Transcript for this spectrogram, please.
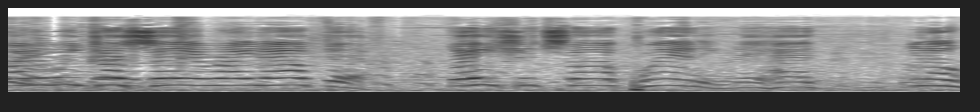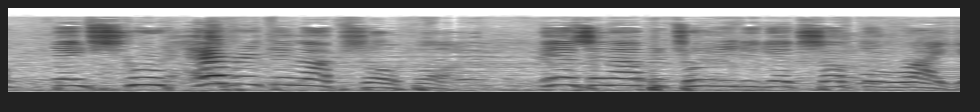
Why don't we just say it right out there? They should start planning. They had, you know, they've screwed everything up so far. Here's an opportunity to get something right.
